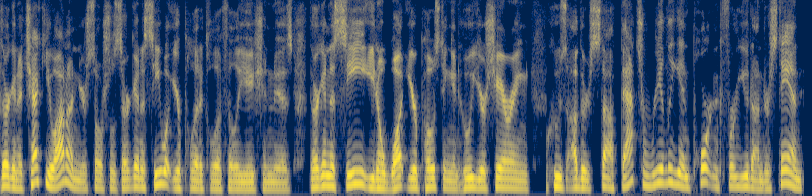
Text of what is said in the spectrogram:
They're going to check you out on your socials. They're going to see what your political affiliation is. They're going to see, you know, what you're posting and who you're sharing, whose other stuff. That's really important for you to understand.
